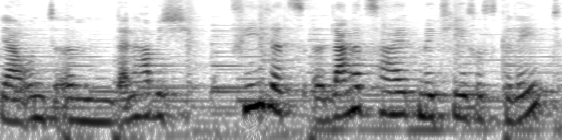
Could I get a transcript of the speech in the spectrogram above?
Ja, und ähm, dann habe ich viele, lange Zeit mit Jesus gelebt,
